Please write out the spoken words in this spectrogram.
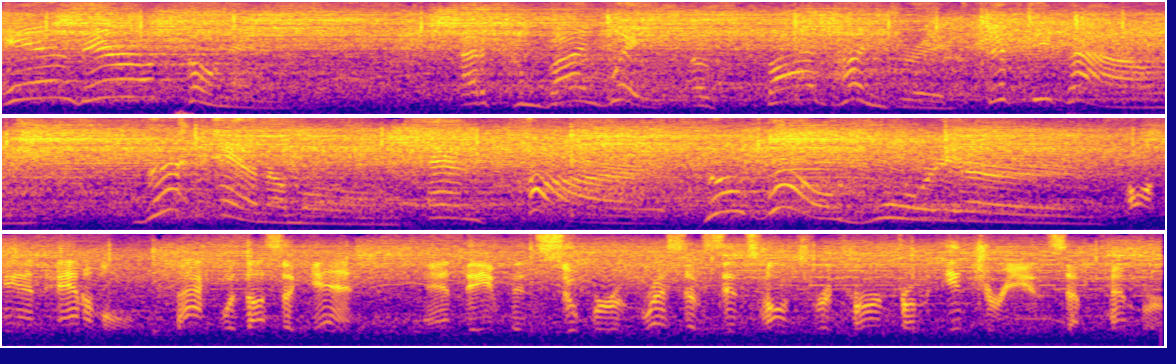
and their opponent at a combined weight of 550 pounds, the Animal and Hawk, the Road Warriors. Hawk and Animal back with us again. And they've been super aggressive since Hawk's return from injury in September.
